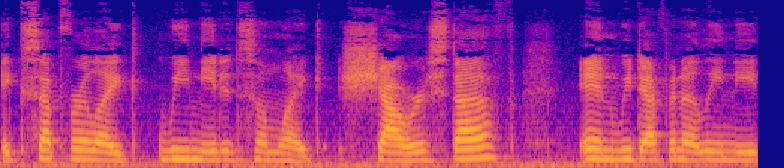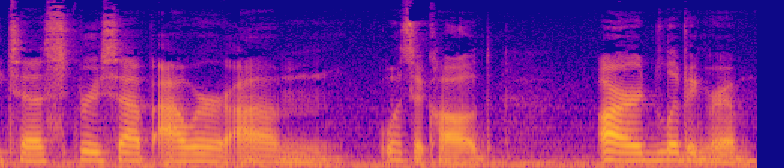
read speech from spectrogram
except for like we needed some like shower stuff, and we definitely need to spruce up our um what's it called, our living room,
